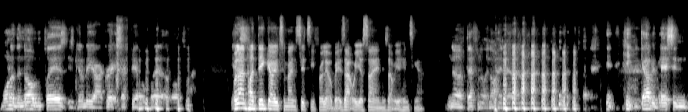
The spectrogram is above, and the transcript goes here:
One of the Northern players is going to be our greatest FPL player of all time. Yes. Well, Lampard did go to Man City for a little bit. Is that what you're saying? Is that what you're hinting at? No, definitely not. you can't be basing.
